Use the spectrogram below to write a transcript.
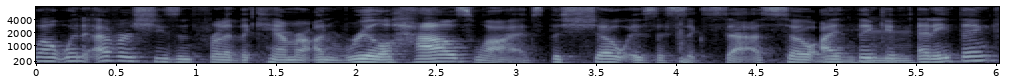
Well, whenever she's in front of the camera on Real Housewives, the show is a success. So I think, if mm-hmm. anything,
